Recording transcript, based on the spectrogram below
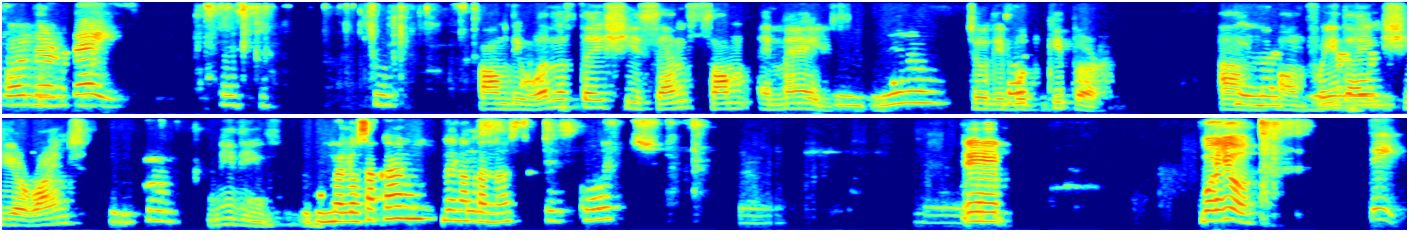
on other days? On the Wednesday, she sends some emails to the bookkeeper. And on Friday, she arranges meetings. Me lo sacaron de la canasta. Eh, voy yo. Sí.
